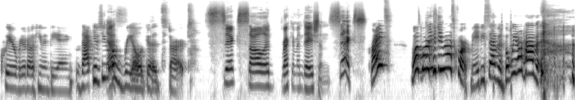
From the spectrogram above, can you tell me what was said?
queer weirdo human being, that gives you a real good start. Six solid recommendations. Six. Right? What more could you ask for? Maybe seven, but we don't have it.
